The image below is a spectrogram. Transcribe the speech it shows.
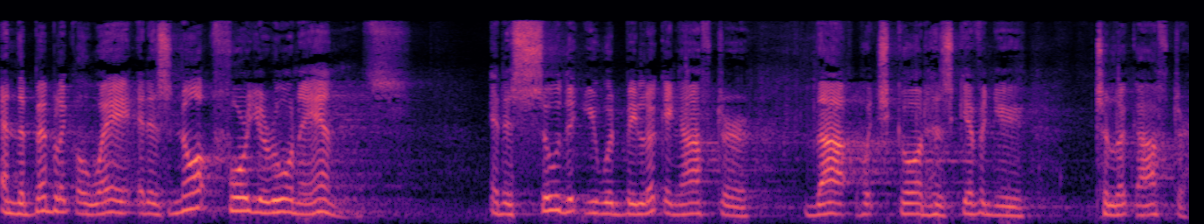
in the biblical way, it is not for your own ends. It is so that you would be looking after that which God has given you to look after.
